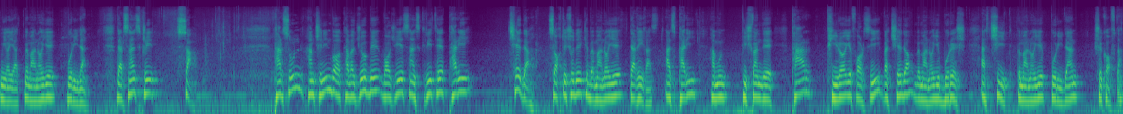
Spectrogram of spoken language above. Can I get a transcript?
می آید به معنای بریدن. در سانسکریت سا. پرسون همچنین با توجه به واژه سانسکریت پری چدا ساخته شده که به معنای دقیق است؟ از پری همون پیشوند پر پیرای فارسی و چدا به معنای برش؟ از چید به معنای بریدن شکافتن.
